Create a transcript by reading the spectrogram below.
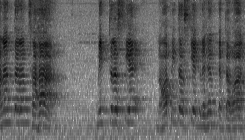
அனந்தரம் சஹா மித்ரஸ்ய நாபிதஸ்ய கிரகம் கத்தவான்.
